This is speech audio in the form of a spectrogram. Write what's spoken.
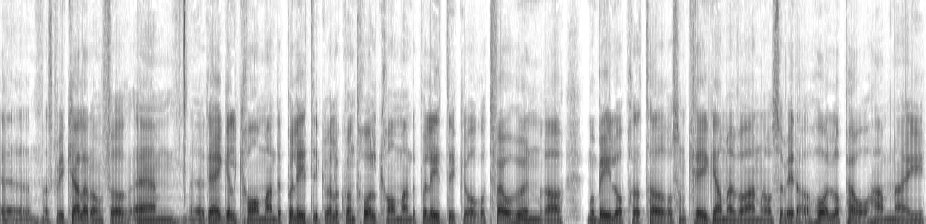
eh, vad ska vi kalla dem för, eh, regelkramande politiker eller kontrollkramande politiker och 200 mobiloperatörer som krigar med varandra och så vidare, håller på att hamna i,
